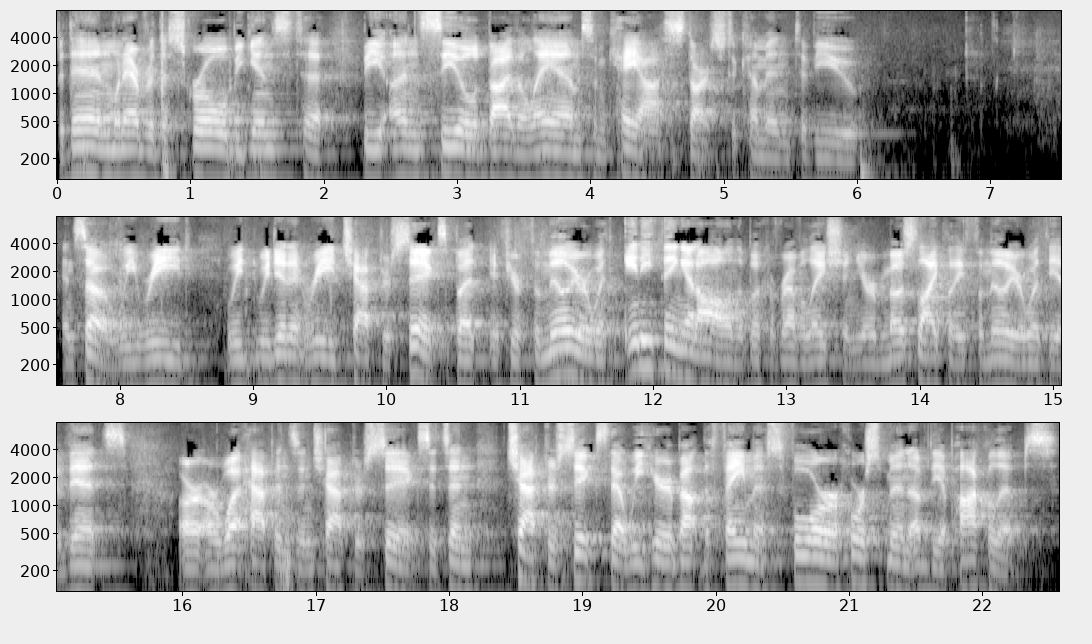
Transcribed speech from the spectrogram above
But then, whenever the scroll begins to be unsealed by the Lamb, some chaos starts to come into view. And so we read, we, we didn't read chapter 6, but if you're familiar with anything at all in the book of Revelation, you're most likely familiar with the events or, or what happens in chapter 6. It's in chapter 6 that we hear about the famous four horsemen of the apocalypse.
